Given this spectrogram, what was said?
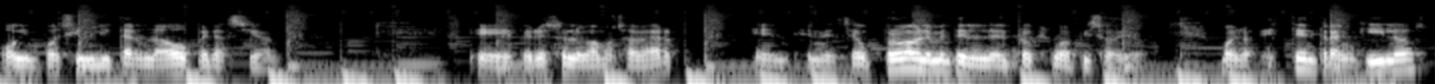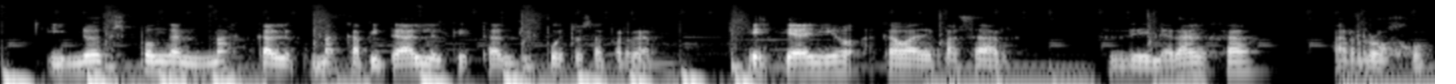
o imposibilitar una operación. Eh, pero eso lo vamos a ver en, probablemente en el próximo episodio. Bueno, estén tranquilos y no expongan más, más capital del que están dispuestos a perder. Este año acaba de pasar de naranja a rojo.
